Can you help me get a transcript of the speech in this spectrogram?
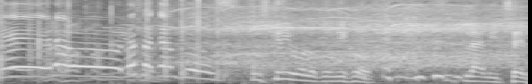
¡Eh, ¡Bravo! ¡Rafa Campos! Suscribo lo que dijo Lalitzel.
